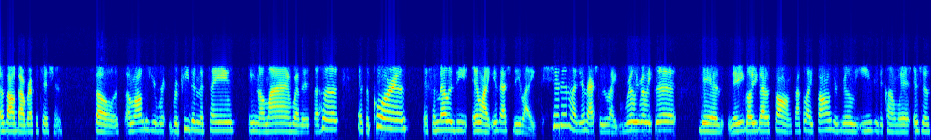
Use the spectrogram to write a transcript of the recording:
it's all about repetition. So as long as you're re- repeating the same, you know, line, whether it's a hook, it's a chorus, it's a melody, and like it's actually like hidden, like it's actually like really, really good. Then there you go, you got a song. So I feel like songs are really easy to come with. It's just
